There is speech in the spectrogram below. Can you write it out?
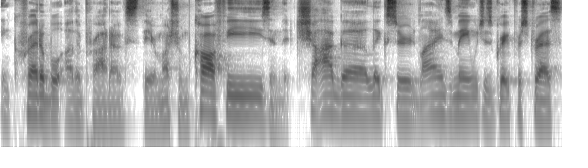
incredible other products. Their mushroom coffees and the chaga elixir, lion's mane, which is great for stress.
